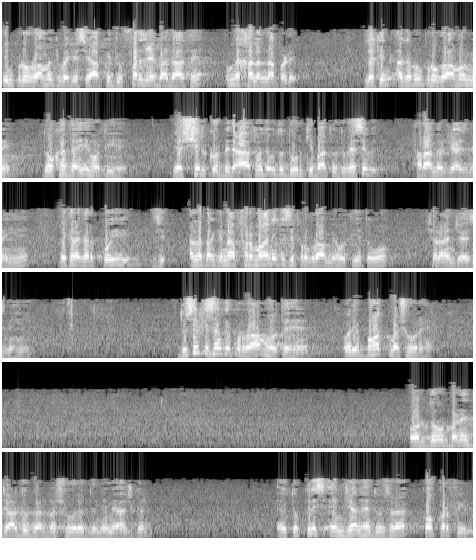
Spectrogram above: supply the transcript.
ان پروگراموں کی وجہ سے آپ کے جو فرض عبادات ہیں، ان میں خلل نہ پڑے۔ لیکن اگر ان پروگراموں میں دھوکہ دہی ہوتی ہے یا شرک اور بدعات ہوتے وہ تو دور کی بات ہوتی ہے۔ ویسے حرام اور جائز نہیں ہے۔ لیکن اگر کوئی اللہ تعالیٰ کی نافرمانی کسی پروگرام میں ہوتی ہے تو وہ شرائن جائز نہیں ہے۔ دوسرے قسم کے پروگرام ہوتے ہیں اور یہ بہت مشہور ہیں۔ اور دو بڑے جادوگر مشہور ہیں دنیا میں آج کل۔ ایک تو کرس اینجل ہے، دوسرا کوپر فیلڈ۔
